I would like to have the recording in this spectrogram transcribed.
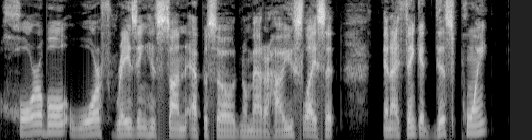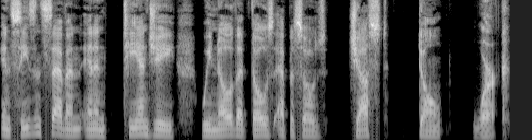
horrible Worf raising his son episode, no matter how you slice it. And I think at this point in season seven and in TNG, we know that those episodes just don't work.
